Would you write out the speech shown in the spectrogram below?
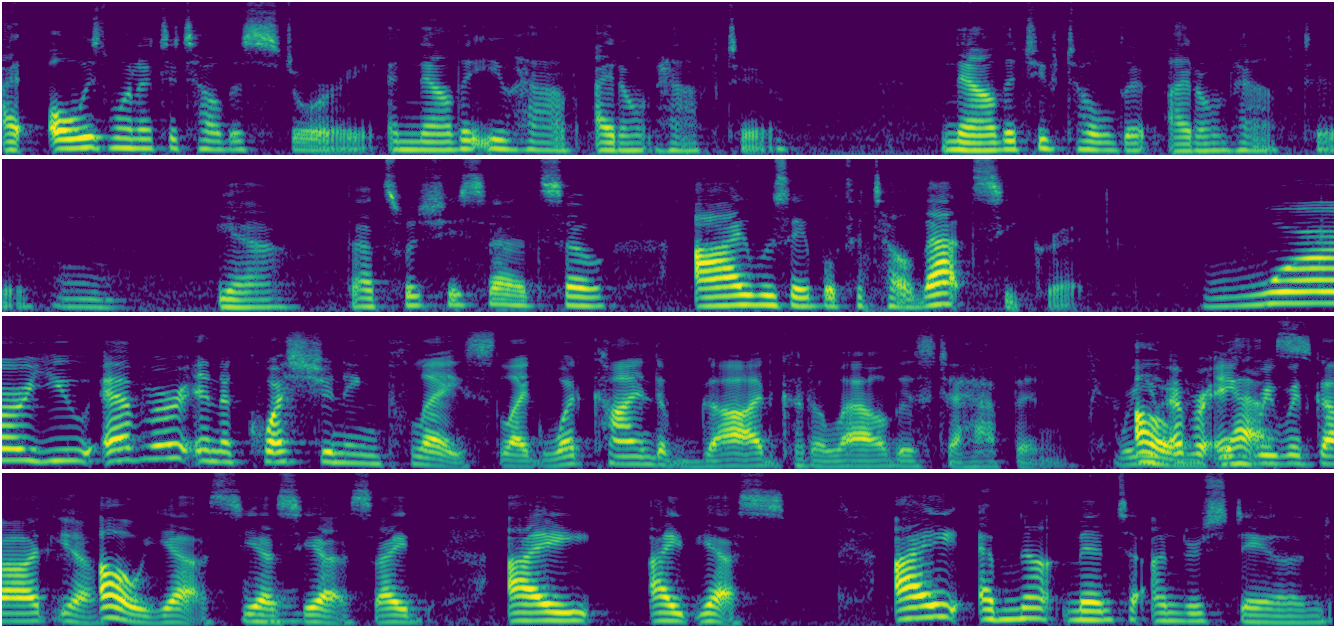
"I always wanted to tell this story, and now that you have, I don't have to. Now that you've told it, I don't have to." Mm. Yeah, that's what she said. So I was able to tell that secret. Were you ever in a questioning place? Like, what kind of God could allow this to happen? Were you oh, ever angry yes. with God? Yeah. Oh yes, yes, mm-hmm. yes. I, I, I, yes. I am not meant to understand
